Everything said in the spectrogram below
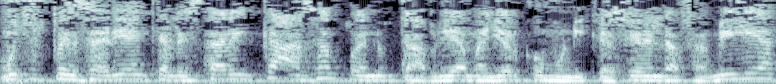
Muchos pensarían que al estar en casa, bueno, habría mayor comunicación en la familia,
